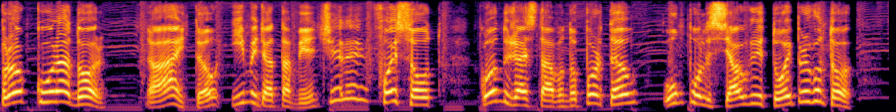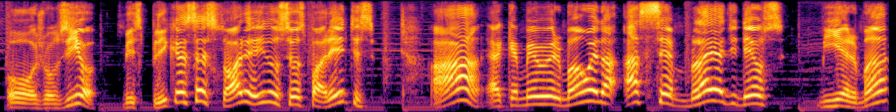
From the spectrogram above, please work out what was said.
procurador. Ah, então imediatamente ele foi solto. Quando já estava no portão, um policial gritou e perguntou: Ô Joãozinho, me explica essa história aí dos seus parentes? Ah, é que meu irmão é da Assembleia de Deus, minha irmã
